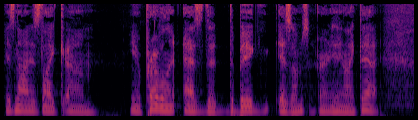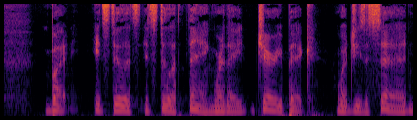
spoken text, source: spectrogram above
it's not as like um, you know prevalent as the the big isms or anything like that. But it's still it's it's still a thing where they cherry pick what Jesus said,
